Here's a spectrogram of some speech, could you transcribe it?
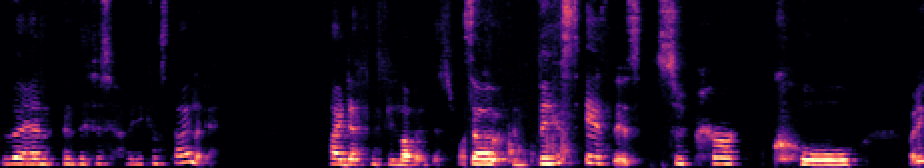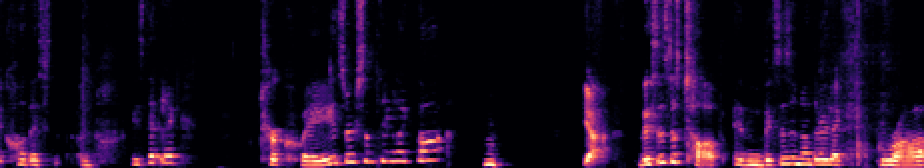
then this is how you can style it. I definitely love it this one. So this is this super cool what do you call this? Is that like turquoise or something like that hmm. yeah this is the top and this is another like bra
